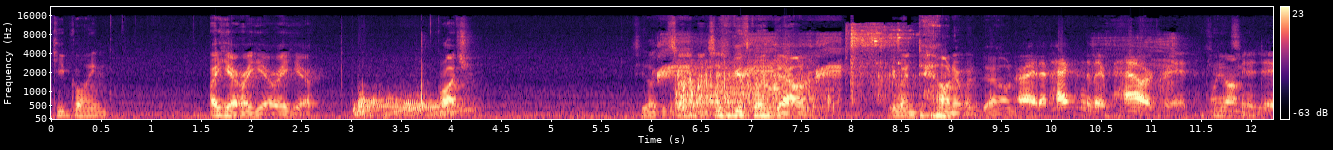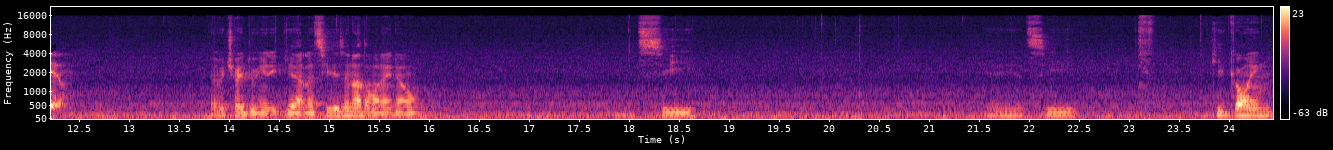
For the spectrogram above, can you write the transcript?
keep going, right here, right here, right here. Watch. See, look, it's that it's going down. It went down, it went down. Alright, I've hacked into their power grid. What do you want me to do? Let me try doing it again. Let's see, there's another one I know. Let's see. Okay, let's see. Keep going.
